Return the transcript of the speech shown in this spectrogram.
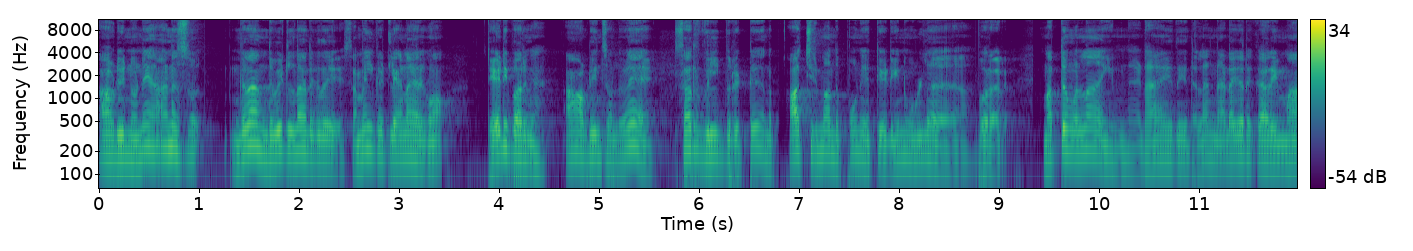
அப்படின்னு உடனே ஆனஸ் இங்கே தான் இந்த வீட்டில் தான் இருக்குது. சமையல் கட்டில் இருக்கும்? தேடி பாருங்க. ஆ அப்படின்னு சொல்லவே சர் வில்பிரிட்டு அந்த ஆச்சரியமாக அந்த பூனையை தேடின்னு உள்ளே போகிறாரு மற்றவங்கெல்லாம் என்னடா இது? இதெல்லாம் நடக்கிற காரியமா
